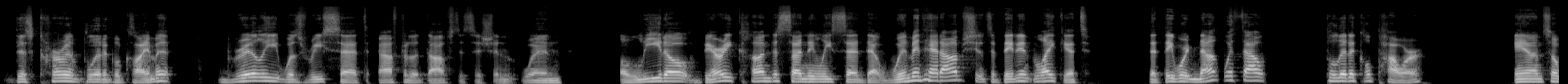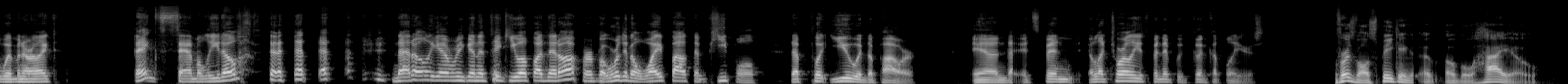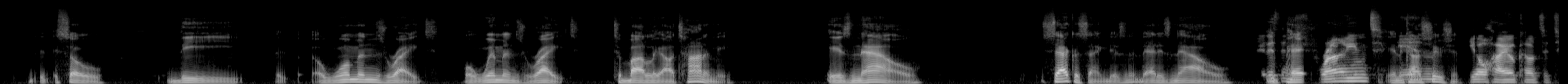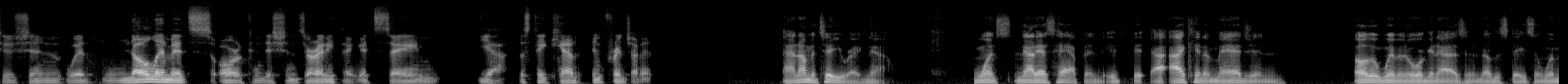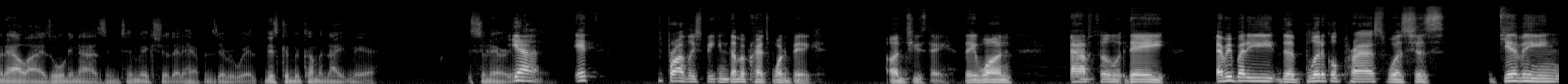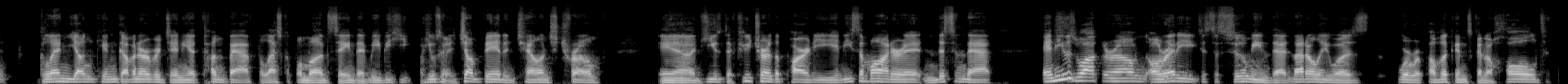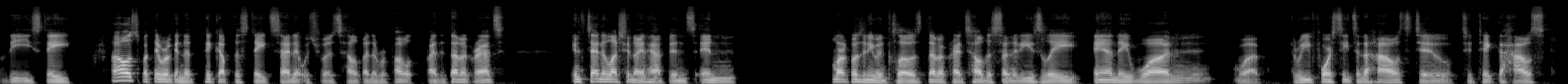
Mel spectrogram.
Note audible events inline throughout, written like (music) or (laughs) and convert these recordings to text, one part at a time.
this current political climate really was reset after the Dobbs decision when Alito very condescendingly said that women had options if they didn't like it, that they were not without political power. And so women are like, thanks, Sam Alito. (laughs) not only are we going to take you up on that offer, but we're going to wipe out the people that put you into power. And it's been electorally, it's been a good couple of years. First of all, speaking of, of Ohio, so the a woman's right or women's right to bodily autonomy is now sacrosanct, isn't it? That is now It is in enshrined in the Constitution. the Ohio Constitution with no limits or conditions or anything. It's saying, yeah, the state can't infringe on it. And I'm gonna tell you right now, once now that's happened, it, it I, I can imagine other women organizing in other states and women allies organizing to make sure that happens everywhere. This could become a nightmare scenario. Yeah. It broadly speaking, Democrats won big on Tuesday. They won absolutely. They everybody, the political press was just giving Glenn Youngkin, governor of Virginia, tongue bath the last couple of months, saying that maybe he he was going to jump in and challenge Trump, and he's the future of the party, and he's a moderate, and this and that. And he was walking around already just assuming that not only was were Republicans going to hold the state house, but they were going to pick up the state senate, which was held by the Republic by the Democrats. Instead, election night happens, and Mark wasn't even close. Democrats held the Senate easily, and they won what three, four seats in the House to to take the House.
